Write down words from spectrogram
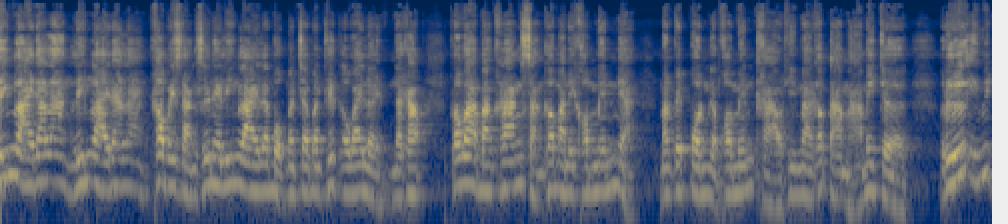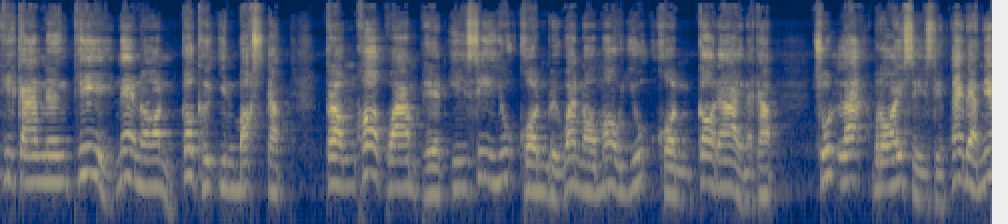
ลิงก์ไลน์ด้านล่างลิงก์ไลน์ด้านล่างเข้าไปสั่งซื้อในลิงก์ไลน์ระบบมันจะบันทึกเอาไว้เลยนะครับเพราะว่าบางครั้งสั่งเข้ามาในคอมเมนต์เนี่ยมันไปปนกับคอมเมนต์ข่าวทีมงานเขาตามหาไม่เจอ หรืออีกวิธีการหนึ่งที่แน่นอนก็คือ inbox ครับกล่องข้อความเพจ easy ยุคนหรือว่า normal ยุคนก็ได้นะครับชุดละ 140 ได้แบบนี้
